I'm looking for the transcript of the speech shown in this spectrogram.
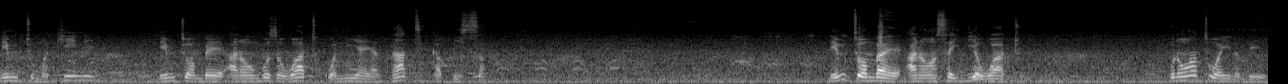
ni mtu makini, ni mtu ambaye anaongoza watu kwa nia ya dhati kabisa, ni mtu ambaye anawasaidia watu. Kuna watu wa aina mbili,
